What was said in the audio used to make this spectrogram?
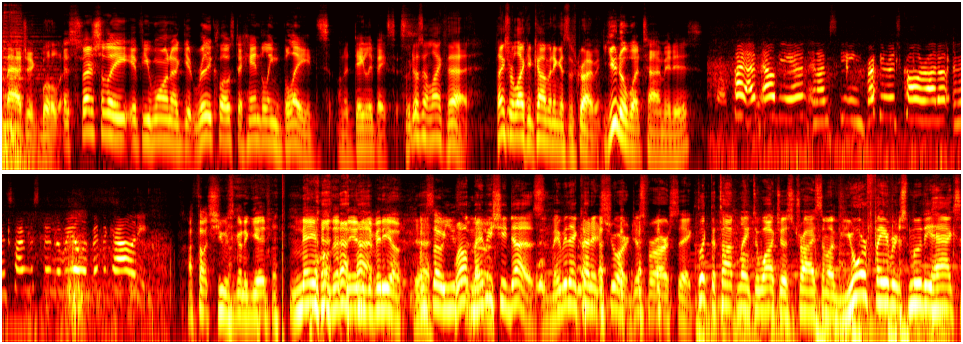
Magic Bullet. Especially if you want to get really close to handling blades on a daily basis. Who doesn't like that? Thanks for liking, commenting, and subscribing. You know what time it is. Hi, I'm Albion, and I'm skiing Breckenridge, Colorado, and it's time to spin the wheel of Mythicality. I thought she was going to get nailed at the end of the video. I'm so used Well, maybe she does. Maybe they cut it short just for our sake. Click the top link to watch us try some of your favorite smoothie hacks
